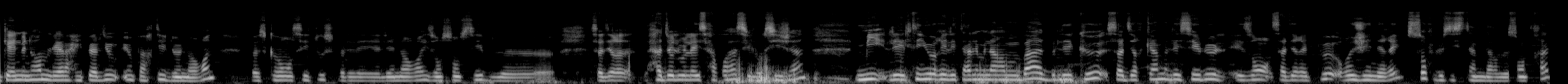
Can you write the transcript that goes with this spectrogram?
كاين منهم اللي راح يبرديو une partie de neurones parce que on sait tous les neurones ils sont sensibles c'est-à-dire الحاجة الاولى يسحقوها c'est الاكسجين mais les théories اللي تعلمناهم من بعد بلي que c'est-à-dire كامل les cellules ils ont c'est-à-dire peut régénérer sauf le système nerveux central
